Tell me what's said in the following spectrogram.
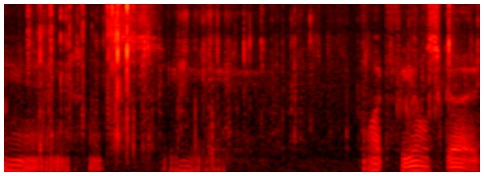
And let's see what feels good.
